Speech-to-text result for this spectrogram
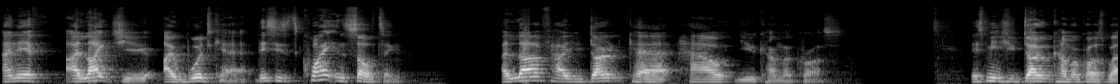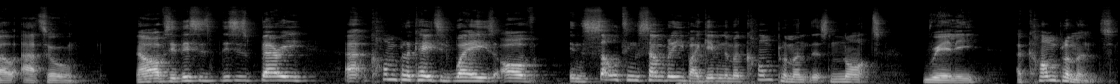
and if I liked you, I would care. This is quite insulting. I love how you don't care how you come across. This means you don't come across well at all. Now, obviously, this is this is very uh, complicated ways of insulting somebody by giving them a compliment that's not really a compliment.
